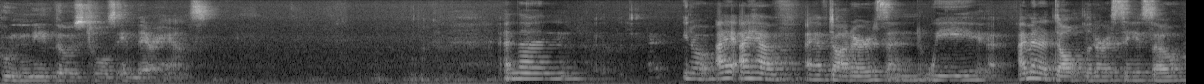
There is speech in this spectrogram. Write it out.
who need those tools in their hands. And then you know, I, I have I have daughters and we I'm in adult literacy, so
